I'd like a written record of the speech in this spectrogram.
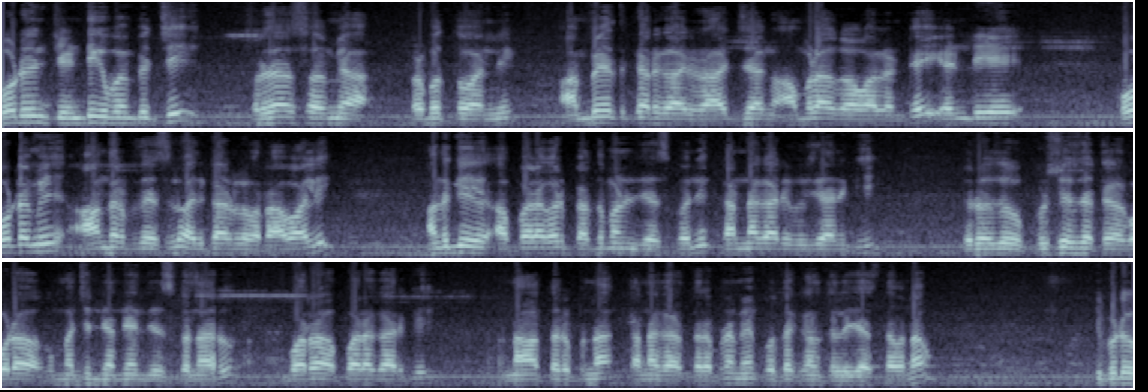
ఓడించి ఇంటికి పంపించి ప్రజాస్వామ్య ప్రభుత్వాన్ని అంబేద్కర్ గారి రాజ్యాంగం అమలు కావాలంటే ఎన్డీఏ కూటమి ఆంధ్రప్రదేశ్లో అధికారంలో రావాలి. అందుకే అప్పారావు గారు పెద్ద మనం చేసుకొని కన్నగారి విజయానికి ఈరోజు కృషి చేసేట్టుగా కూడా ఒక మంచి నిర్ణయం తీసుకున్నారు. బొర్ర అప్పారావు గారికి నా తరపున కన్న గారి తరపున మేము కృతజ్ఞతలు తెలియజేస్తా ఉన్నాం. ఇప్పుడు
